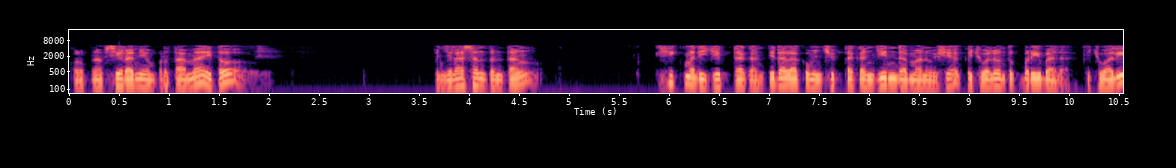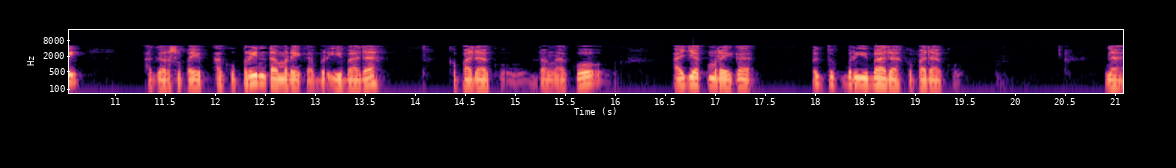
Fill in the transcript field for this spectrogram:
Kalau penafsiran yang pertama itu penjelasan tentang hikmah diciptakan. Tidaklah aku menciptakan jin dan manusia kecuali untuk beribadah. Kecuali agar supaya aku perintah mereka beribadah kepadaku dan aku ajak mereka untuk beribadah kepadaku. Nah,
